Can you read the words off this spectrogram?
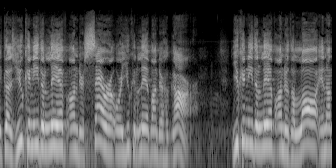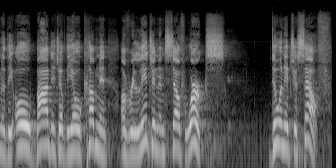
Because you can either live under Sarah or you can live under Hagar. You can either live under the law and under the old bondage of the old covenant of religion and self works, doing it yourself,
